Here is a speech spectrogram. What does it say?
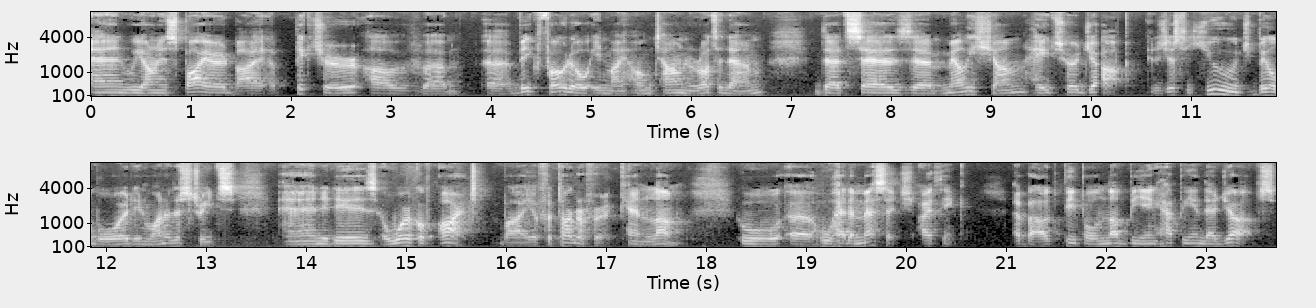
And we are inspired by a picture of um, a big photo in my hometown in Rotterdam that says uh, Melly Shum hates her job. It is just a huge billboard in one of the streets. And it is a work of art by a photographer, Ken Lum, who, uh, who had a message, I think about people not being happy in their jobs.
